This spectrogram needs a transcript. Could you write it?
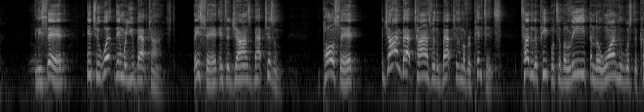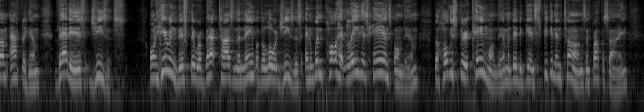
And he said, Into what then were you baptized? They said, Into John's baptism. Paul said, John baptized with the baptism of repentance, telling the people to believe in the one who was to come after him, that is, Jesus. On hearing this, they were baptized in the name of the Lord Jesus. And when Paul had laid his hands on them, the Holy Spirit came on them, and they began speaking in tongues and prophesying.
